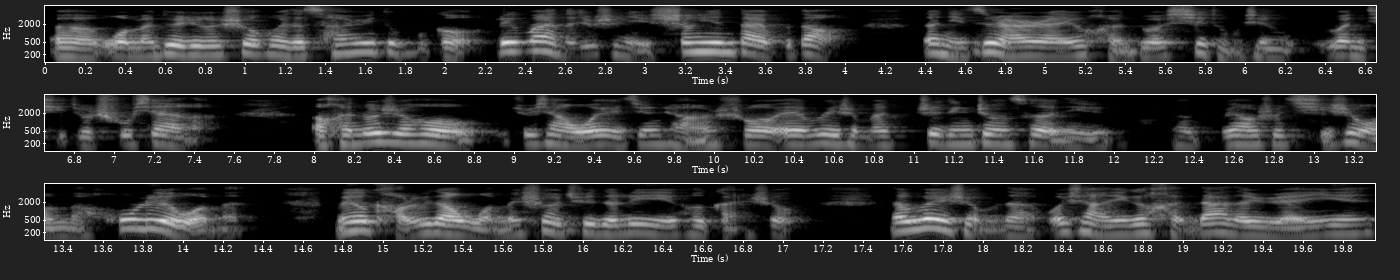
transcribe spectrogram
呃，我们对这个社会的参与度不够，另外呢就是你声音带不到，那你自然而然有很多系统性问题就出现了。呃，很多时候，就像我也经常说，哎，为什么制定政策你呃不要说歧视我们，忽略我们，没有考虑到我们社区的利益和感受，那为什么呢？我想一个很大的原因。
